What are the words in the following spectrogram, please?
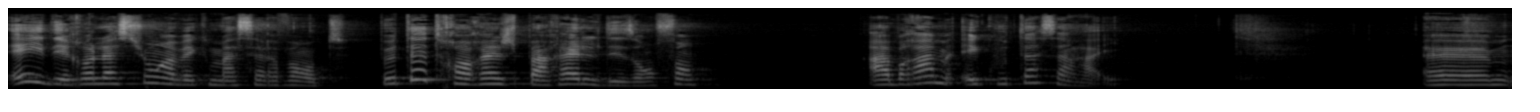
Aie des relations avec ma servante. Peut-être aurai-je par elle des enfants. Abraham écouta Sarai. Euh,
